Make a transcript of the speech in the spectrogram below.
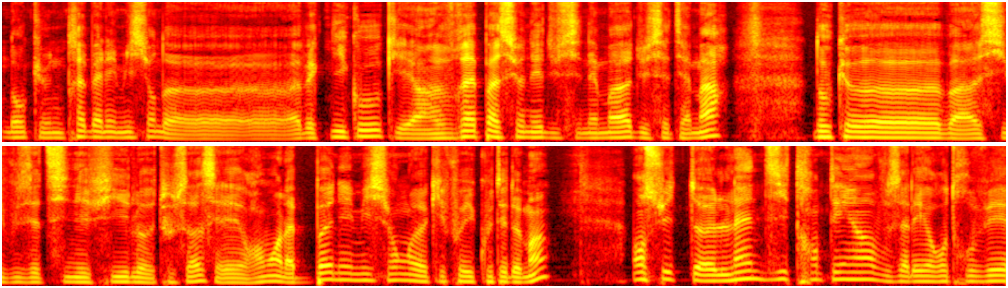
Donc, une très belle émission avec Nico qui est un vrai passionné du cinéma, du 7e art. Donc, bah, si vous êtes cinéphile, tout ça, c'est vraiment la bonne émission qu'il faut écouter demain. Ensuite, lundi 31, vous allez retrouver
